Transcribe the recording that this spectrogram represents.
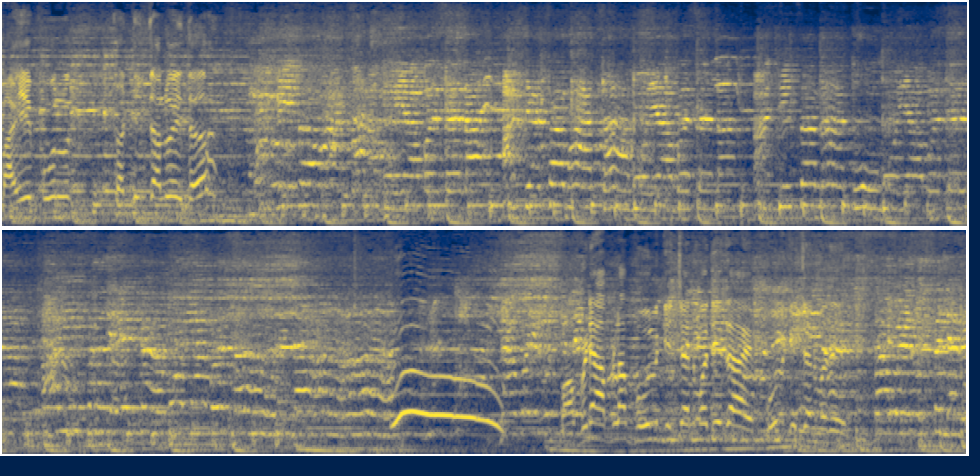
बाई फुल कटिंग चालू आहे इथं. आपला फुल किचनमध्येच आहे फुल किचनमध्ये.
